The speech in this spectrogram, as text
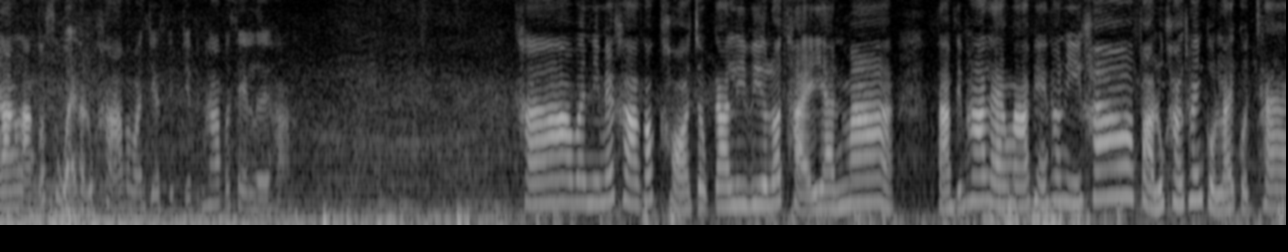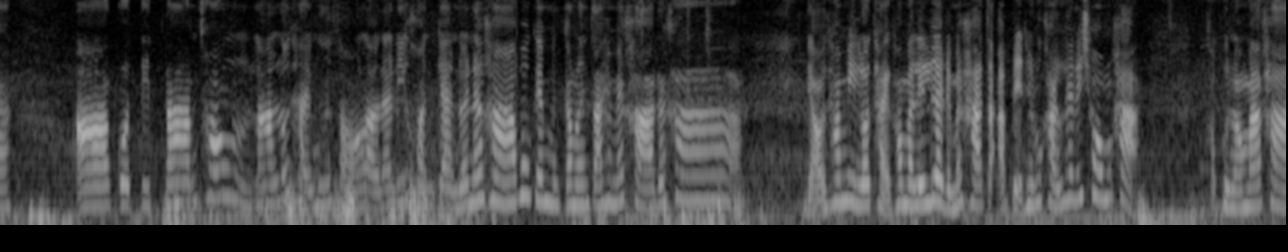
ยางหลังก็สวยค่ะลูกค้าประมาณ 70-75%เลยค่ะ ค่ะวันนี้แม่ค้าก็ขอจบการรีวิวรถไถยันมา 35 แรงม้าเพียงเท่านี้ค่ะ ฝากลูกค้าท่านกดไลค์กดแชร์อ่ากดติดตามช่องร้านรถไถมือสองเหล่านาดีขอนแก่นด้วยนะคะพื่อเป็นกำลังใจให้แม่ค้าด้วยค่ะ เดี๋ยวถ้ามีรถไถเข้ามาเรื่อยๆเดี๋ยวแม่ค้าจะอัปเดตให้ลูกค้าทุกท่านได้ชมค่ะ ขอบคุณมากๆค่ะ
